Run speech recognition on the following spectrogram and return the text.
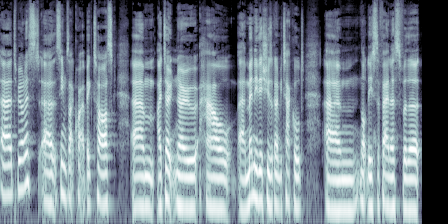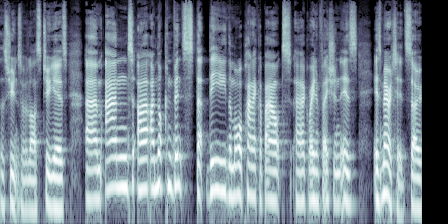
to be honest, it seems like quite a big task. Um, I don't know how many of the issues are going to be tackled. Um, not least the fairness for the, the students over the last two years. Um, and uh, I'm not convinced that the the moral panic about uh, grade inflation is is merited. So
